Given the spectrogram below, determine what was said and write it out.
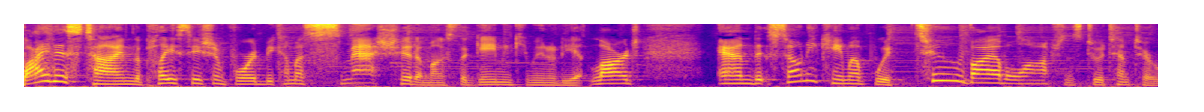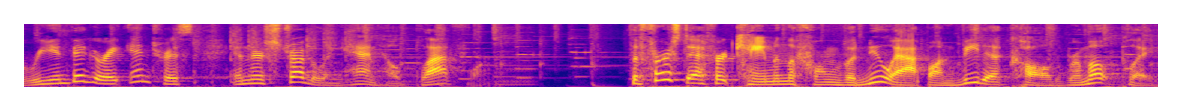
By this time, the PlayStation 4 had become a smash hit amongst the gaming community at large, and Sony came up with two viable options to attempt to reinvigorate interest in their struggling handheld platform. The first effort came in the form of a new app on Vita called Remote Play,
